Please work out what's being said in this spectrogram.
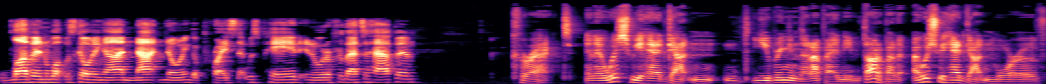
loving what was going on, not knowing the price that was paid in order for that to happen. Correct. And I wish we had gotten you bringing that up. I hadn't even thought about it. I wish we had gotten more of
